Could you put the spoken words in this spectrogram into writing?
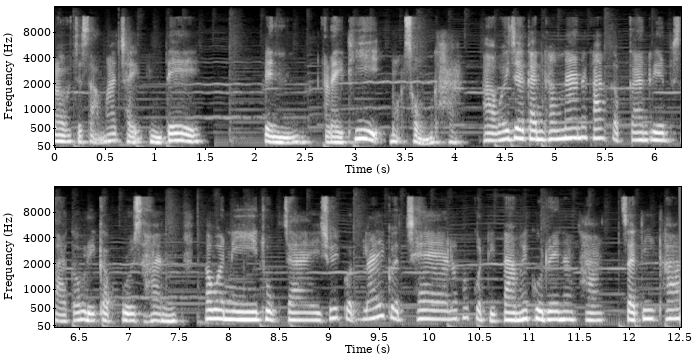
เราจะสามารถใช้อินเต้ เป็นอะไรที่เหมาะสมค่ะเอาไว้เจอกันครั้งหน้านะคะ กับการเรียนภาษาเกาหลีกับครูชันถ้าวันนี้ถูกใจช่วยกดไลค์กดแชร์ แล้วก็กดติดตามให้ครูด้วยนะคะ สวัสดีค่ะ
